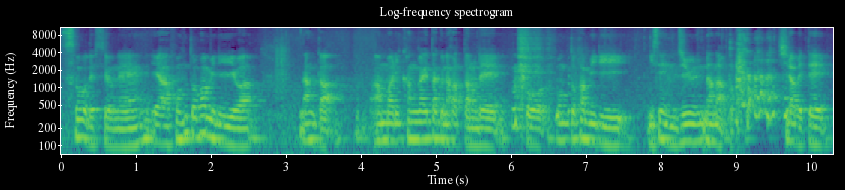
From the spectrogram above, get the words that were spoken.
そうですよね。いやフォントファミリーはなんかあんまり考えたくなかったのでこう フォントファミリー2017とか調べて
